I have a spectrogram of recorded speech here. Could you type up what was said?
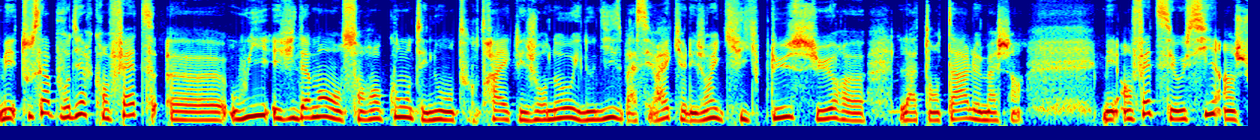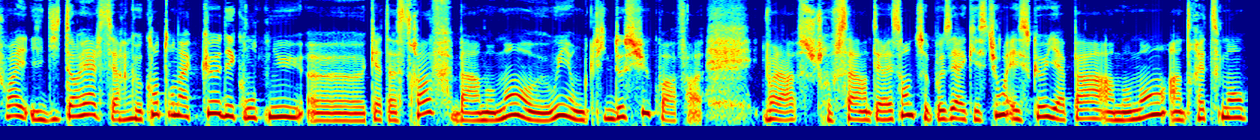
Mais tout ça pour dire qu'en fait, euh, oui, évidemment, on s'en rend compte, et nous, on, travaille avec les journaux, ils nous disent, bah, c'est vrai que les gens, ils cliquent plus sur euh, l'attentat, le machin. Mais en fait, c'est aussi un choix éditorial. C'est-à-dire que quand on a que des contenus euh, catastrophes, bah, à un moment, euh, oui, on clique dessus, quoi. Enfin, voilà, je trouve ça intéressant de se poser la question, est-ce qu'il n'y a pas un moment, un traitement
